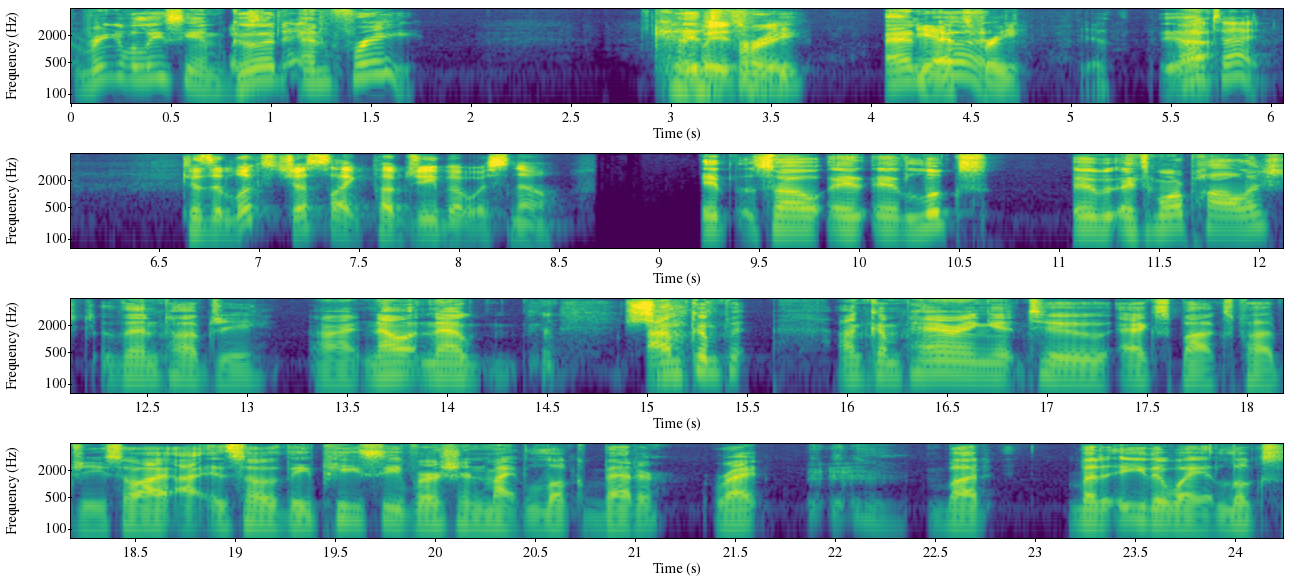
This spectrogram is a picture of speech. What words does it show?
Ring of Elysium, What'd good think? and free. It's it's free, free? and yeah, good. it's free. Yeah. Yeah, Oh, tight. Because it looks just like PUBG but with snow. it so it, it looks it, it's more polished than PUBG. All right, now now I'm Shock. compa- I'm comparing it to Xbox PUBG. So I, I so the PC version might look better, right? but but either way, it looks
